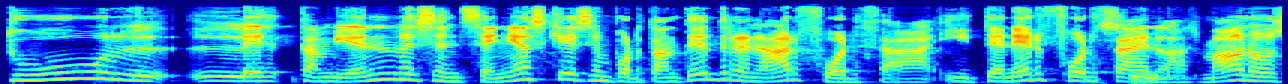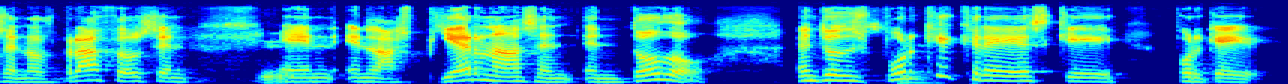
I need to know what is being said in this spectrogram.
tú le- también les enseñas que es importante entrenar fuerza y tener fuerza Sí. en las manos, en los brazos, en, Sí. en, en las piernas, en, en todo. Entonces, ¿por qué crees que.? Porque,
